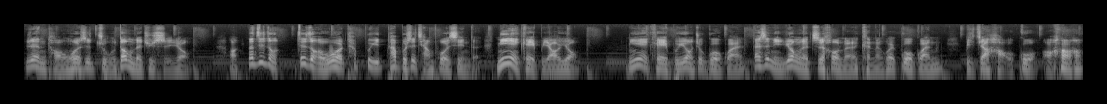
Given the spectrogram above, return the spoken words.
认同或者是主动的去使用。那这种这种 award 它不一它不是强迫性的，你也可以不要用，你也可以不用就过关。但是你用了之后呢，可能会过关比较好过哦。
